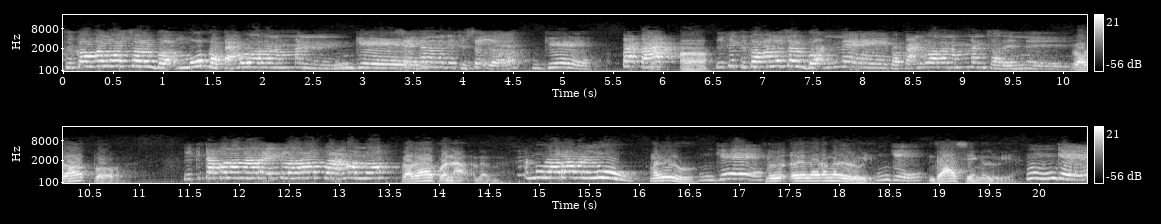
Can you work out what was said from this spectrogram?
dikongkon nyusul mbokmu bapakmu lara nemen. Nggih. Sik tenan iki dhisik ya. Nggih. Pak, Pak. Ah, Iki dikongkon nyusul mbokne, bapak niku lara nemen jarene. lara apa? Iki takono narek iki lara apa ngono? Lara apa nak? Anu lara ngelu. Ngelu. Nggih. Ngelu, eh, lara ngelu ya? Nggih. Ndase ngelu ya? Nggih.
